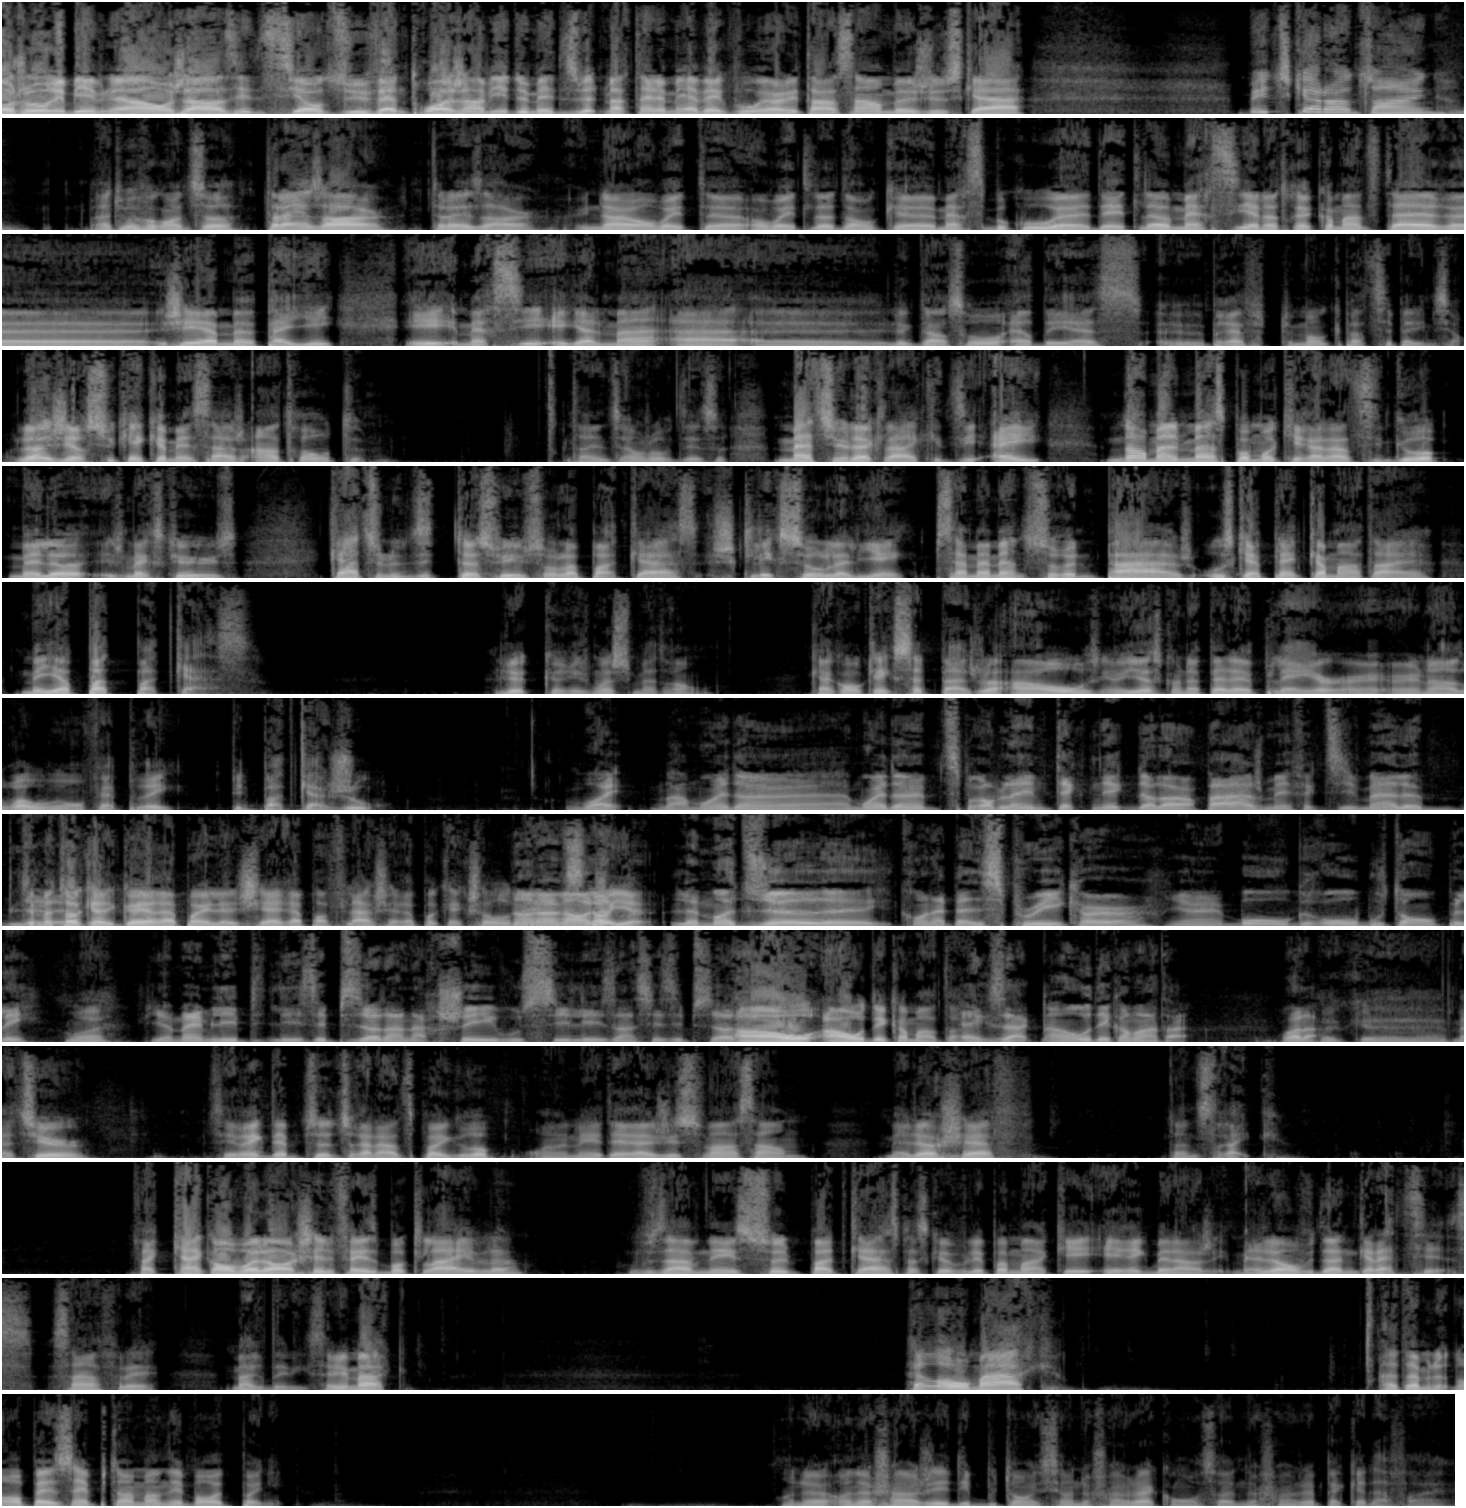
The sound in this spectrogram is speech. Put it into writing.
Bonjour et bienvenue à On Jazz, édition du 23 janvier 2018. Martin Lemay avec vous et on est ensemble jusqu'à midi 45. À toi, il faut qu'on dise ça. 13 h 13 h Une heure, on va être, euh, là. Donc, euh, merci beaucoup euh, d'être là. Merci à notre commanditaire GM Paillé et merci également à Luc Danseau, RDS. bref, tout le monde qui participe à l'émission. Là, j'ai reçu quelques messages, entre autres Attendez je vais vous dire ça. Mathieu Leclerc qui dit Hey, normalement, c'est pas moi qui ralentis le groupe, mais là, je m'excuse. Quand tu nous dis de te suivre sur le podcast, je clique sur le lien, puis ça m'amène sur une page où il y a plein de commentaires, mais il n'y a pas de podcast. Luc, corrige-moi si je me trompe. Quand on clique sur cette page-là, en haut, il y a ce qu'on appelle un player, un endroit où on fait play, puis le podcast joue. Oui, ben, à moins d'un petit problème technique de leur page, mais effectivement, le. Tu sais, mettons que le gars n'aurait pas un logiciel, n'aurait pas Flash, n'aurait pas quelque chose. Non, non, non. Le, module euh, qu'on appelle Spreaker, il y a un beau gros bouton play. Ouais. Puis il y a même les, épisodes en archive aussi, les anciens épisodes. En haut, en haut des commentaires. Exact, en haut des commentaires. Voilà. Donc, euh, Mathieu, c'est vrai que d'habitude, tu ralentis pas le groupe. On interagit souvent ensemble. Mais là, chef, tu as une strike. Fait que quand on va lâcher le Facebook Live, là, vous en venez sur le podcast parce que vous ne voulez pas manquer Éric Bélanger. Mais là, on vous donne gratis, sans frais, Marc Delis. Salut Marc. Hello Marc. Attends une minute. On va passer un piton à donné pour votre a, on a changé des boutons ici, on a changé la console, on a changé un paquet d'affaires.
